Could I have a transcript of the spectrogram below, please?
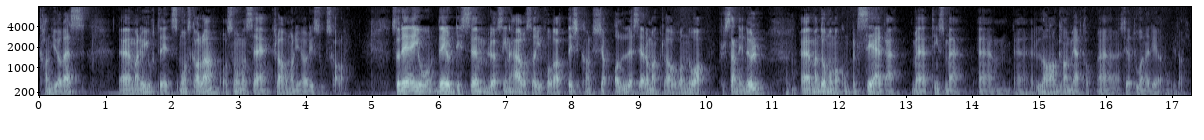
kan gjøres. Man har gjort det i småskala, og så må man se klarer man å gjøre det i storskala. Så det er, jo, det er jo disse løsningene her å sørge for at det er ikke kanskje alle steder man klarer å nå fullstendig null, eh, men da må man kompensere med ting som er eh, eh lagrer mer eh, CO2 enn det de gjør nå i dag.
